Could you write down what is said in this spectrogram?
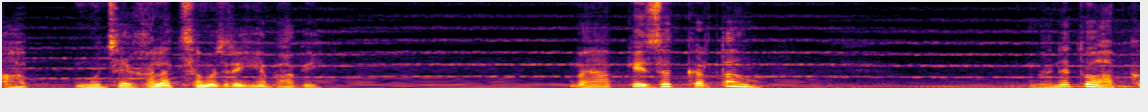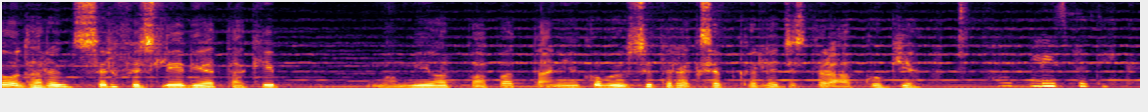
आप मुझे गलत समझ रही हैं, भाभी। मैं आपकी इज़्ज़त करता हूँ। मैंने तो आपका उदाहरण सिर्फ़ इसलिए दिया ताकि मम्मी और पापा तानिया को भी उसी तरह एक्सेप्ट कर ले जिस तरह आपको किया। प्लीज़ प्रतीक।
